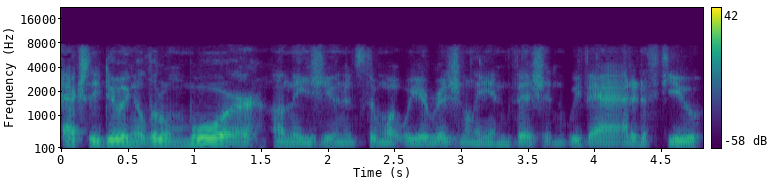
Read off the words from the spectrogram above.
actually doing a little more on these units than what we originally envisioned. We've added a few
